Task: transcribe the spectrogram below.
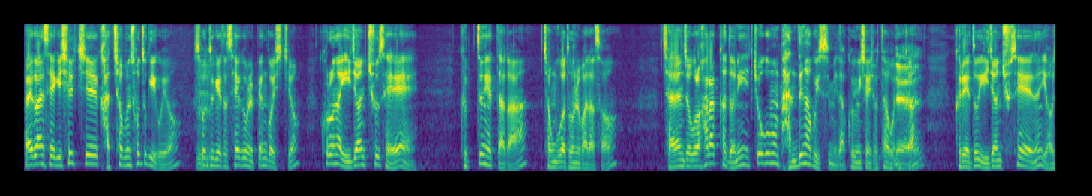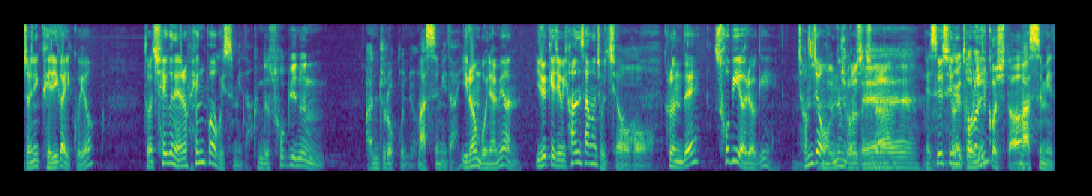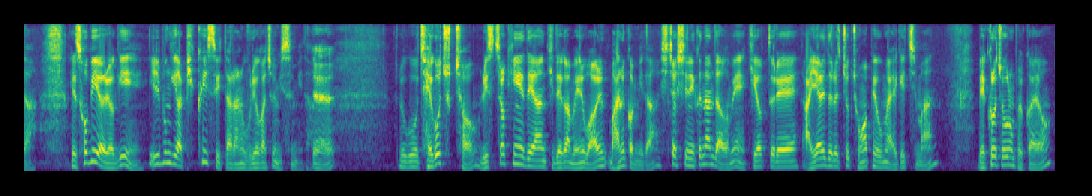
빨간색이 실질 가처분 소득이고요. 소득에서 세금을 뺀 것이죠. 코로나 이전 추세에 급등했다가 정부가 돈을 받아서 자연적으로 하락하더니 조금은 반등하고 있습니다. 고용 시장이 좋다 보니까. 네. 그래도 이전 추세에는 여전히 괴리가 있고요. 또 최근에는 횡보하고 있습니다. 근데 소비는 안 줄었군요. 맞습니다. 이런 뭐냐면 이렇게 지금 현상은 좋죠. 어허. 그런데 소비 여력이 점점 점점 없는. 거죠. 네. 네, 쓸수 있는 저게 떨어질 돈이 것이다. 맞습니다. 소비 여력이 1분기가 피크일 수 있다라는 우려가 좀 있습니다. 예. 그리고 재고 추적, 리스트러킹에 대한 기대가 많을- 많을 겁니다. 시적 시즌이 끝난 다음에 기업들의 IR들을 쭉 종합해 보면 알겠지만 매크로 쪽으로 볼까요?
